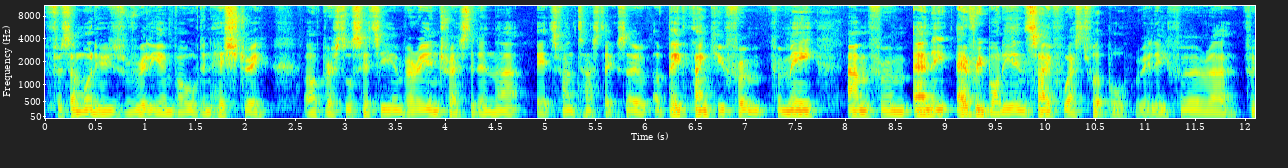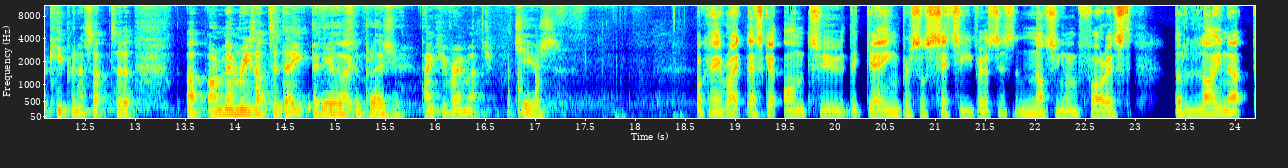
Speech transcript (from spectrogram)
for someone who's really involved in history of Bristol City and very interested in that, it's fantastic. So a big thank you from from me and from any everybody in Southwest football, really, for uh, for keeping us up to uh, our memories up to date, if Yeah, you it's like. a pleasure. Thank you very much. Cheers. Okay, right. Let's get on to the game. Bristol City versus Nottingham Forest. The lineup,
